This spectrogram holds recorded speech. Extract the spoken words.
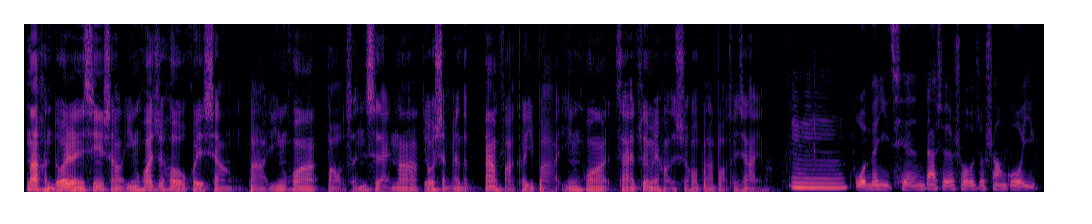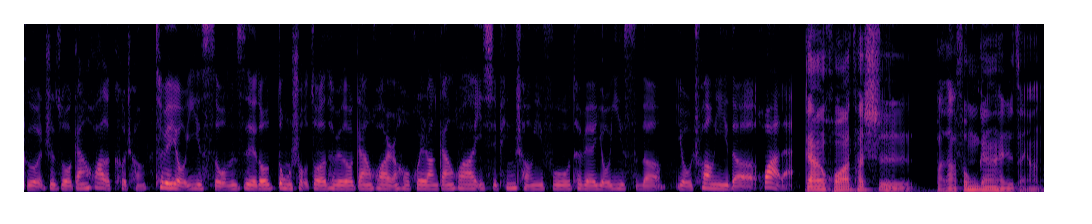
那很多人欣赏樱花之后，会想把樱花保存起来。那有什么样的办法可以把樱花在最美好的时候把它保存下来呢？嗯，我们以前大学的时候就上过一个制作干花的课程，特别有意思。我们自己都动手做了特别多干花，然后会让干花一起拼成一幅特别有意思的、有创意的画来。干花它是把它风干还是怎样的？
